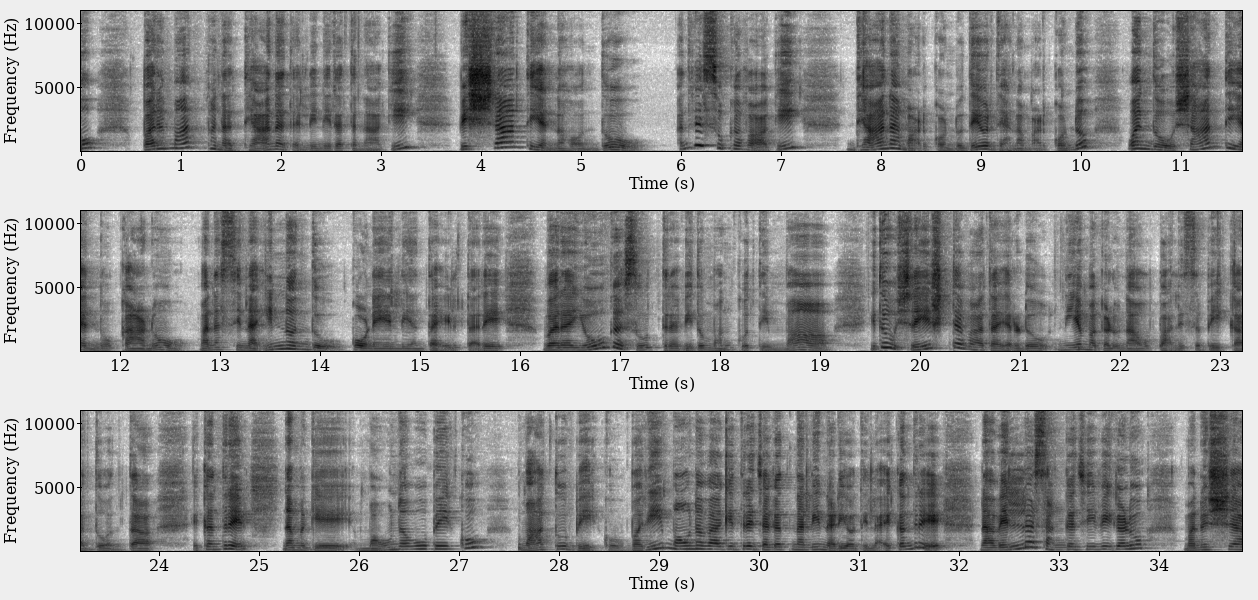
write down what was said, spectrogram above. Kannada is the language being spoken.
ಪರಮಾತ್ಮನ ಧ್ಯಾನದಲ್ಲಿ ನಿರತನಾಗಿ ವಿಶ್ರಾಂತಿಯನ್ನು ಹೊಂದು ಅಂದರೆ ಸುಖವಾಗಿ ಧ್ಯಾನ ಮಾಡಿಕೊಂಡು, ದೇವ್ರ ಧ್ಯಾನ ಮಾಡಿಕೊಂಡು ಒಂದು ಶಾಂತಿಯನ್ನು ಕಾಣು ಮನಸ್ಸಿನ ಇನ್ನೊಂದು ಕೋಣೆಯಲ್ಲಿ ಅಂತ ಹೇಳ್ತಾರೆ. ವರಯೋಗ ಸೂತ್ರವಿದು ಮಂಕುತಿಮ್ಮ. ಇದು ಶ್ರೇಷ್ಠವಾದ ಎರಡು ನಿಯಮಗಳು ನಾವು ಪಾಲಿಸಬೇಕಾದ್ದು ಅಂತ. ಯಾಕಂದರೆ ನಮಗೆ ಮೌನವೂ ಬೇಕು, ಮಾತು ಬೇಕು. ಬರೀ ಮೌನವಾಗಿದ್ದರೆ ಜಗತ್ತಿನಲ್ಲಿ ನಡೆಯೋದಿಲ್ಲ. ಯಾಕಂದರೆ ನಾವೆಲ್ಲ ಸಂಘಜೀವಿಗಳು, ಮನುಷ್ಯ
